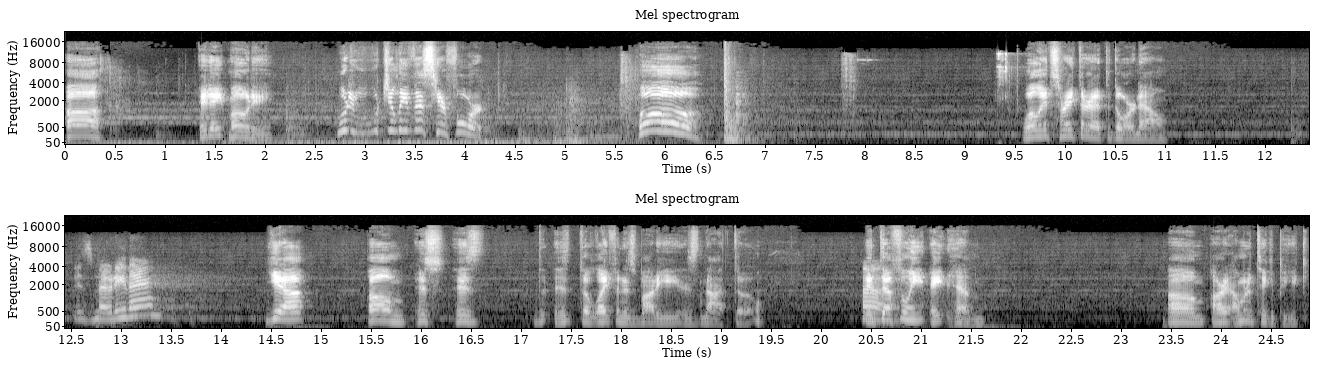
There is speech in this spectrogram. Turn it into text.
Uh, it ain't Modee. What would you leave this here for? Oh. Well, it's right there at the door now. Is Modee there? Yeah. Um, his his, his the life in his body is not though. It Oh. definitely ate him. Um, all right, I'm gonna take a peek.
